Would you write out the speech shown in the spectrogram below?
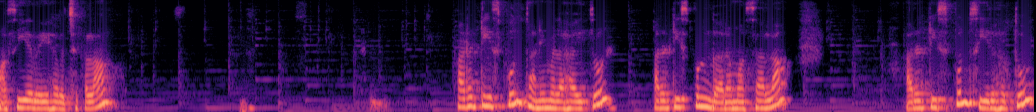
மசிய வேக வச்சுக்கலாம். அரை டீஸ்பூன் தனி மிளகாய் தூள் அரை டீஸ்பூன் கரம் மசாலா அரை டீஸ்பூன் சீரகத்தூள்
